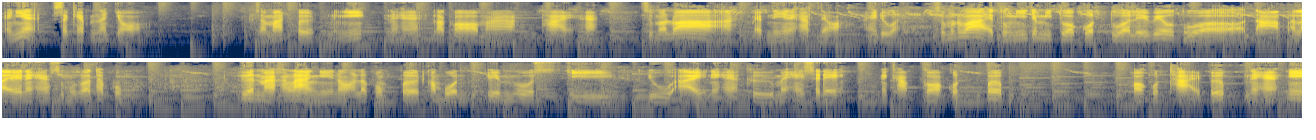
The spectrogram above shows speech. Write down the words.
ไอเนี้ยสแคปหน้าจอ สามารถเปิดอย่างนี้นะฮะ แล้วก็มาถ่ายฮะสมมติว่าอะแบบนี้นะครับ เดี๋ยวให้ดูก่อนสมมติว่าไอตรงนี้จะมีตัวกดตัวเลเวลตัวดาบอะไรนะฮะ สมมุติว่าถ้าผมเลื่อนมาข้างล่างนี้เนาะ แล้วผมเปิดข้างบน p m r o s G U I นะฮะ คือไม่ให้แสดงนะครับ ก็กดเปิบ อกดถ่ายปุ๊บนะฮะนี่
